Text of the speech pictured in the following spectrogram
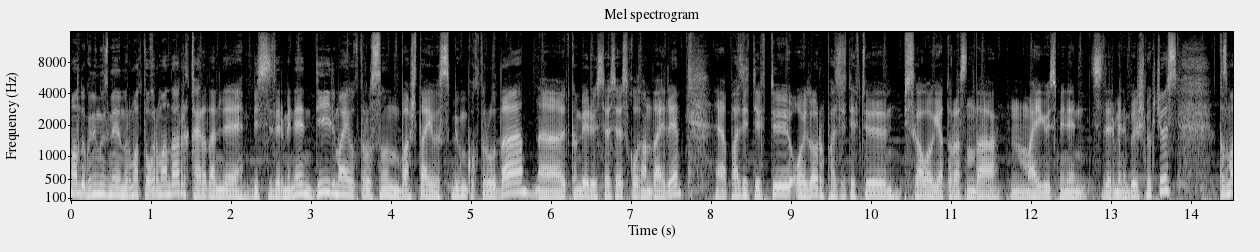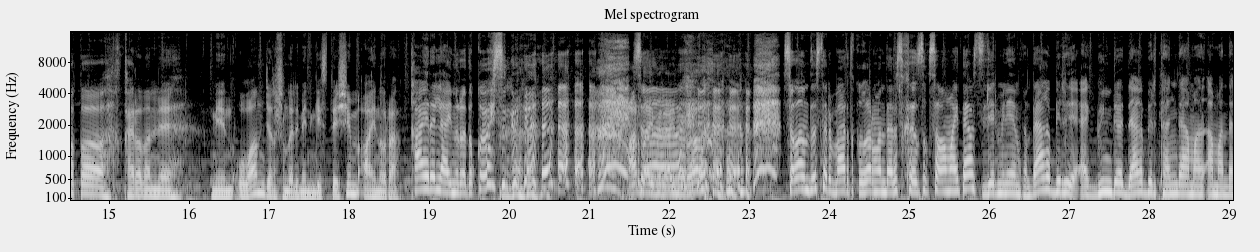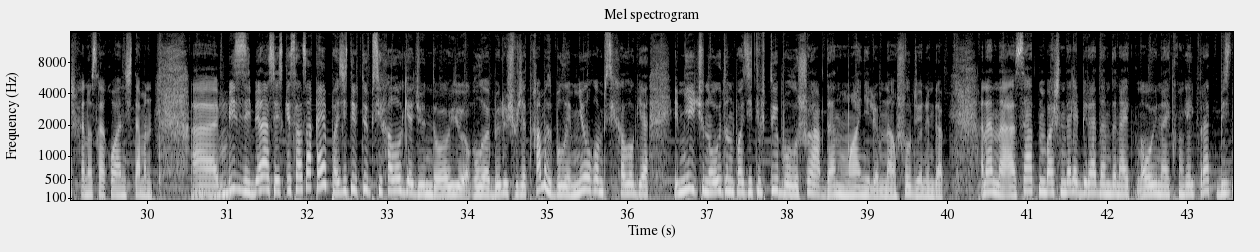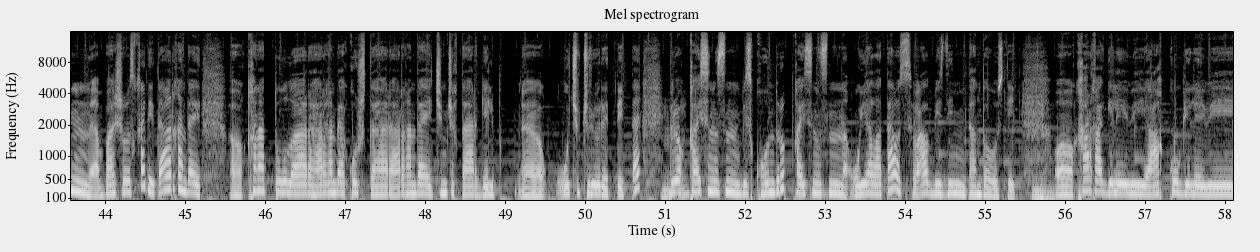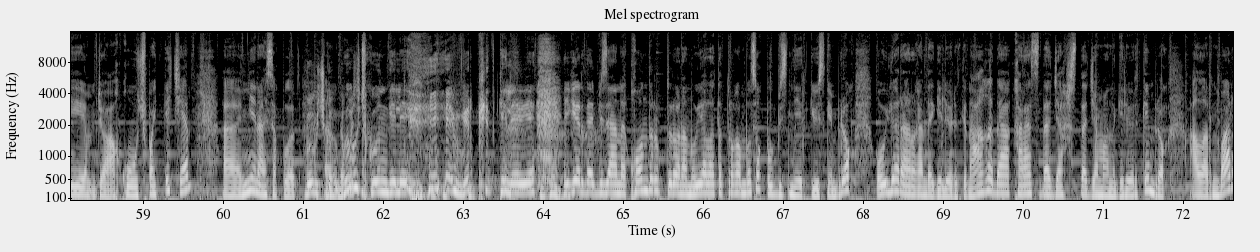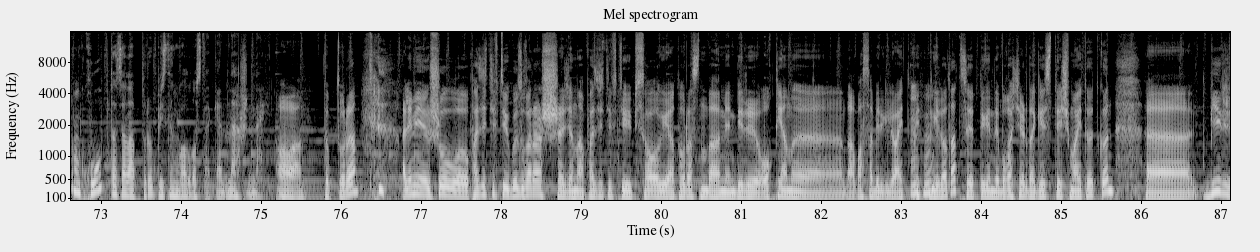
кутмандуу күнүңүз менен урматтуу угармандар кайрадан эле биз сиздер менен дил маек уктуруусун баштайбыз. Бүгүнкү уктурууда э, өткөн берүүбүздө сөз кылгандай эле э, позитивдүү ойлор позитивдүү психология туурасында маегибиз менен сиздер менен бөлүшмөкчүбүз. Кызматта кайрадан эле мен улан жана ошондой эле менин кесиптешим айнура. Кайра эле айнура деп койбойсуңбу ар дайым эле айнура. Салам достор баардык угармандарыбызга ысык салам айтабыз. Сиздер менен дагы бир э, күндө дагы бир таңда амандашканыбызга кубанычтамын. Биз бир аз эске салсак э позитивдүү психология жөнүндө ой кылып бөлүшүп жатканбыз. Бул эмне болгон психология? Эмне үчүн ойдун позитивдүү болушу абдан маанилүү мына ушул жөнүндө. Анан сааттын башында эле бир адамдын оюн айткым келип турат. Биздин башыбызга дейт ар кандай э, канаттуу ар кандай куштар ар кандай чымчыктар келип учуп жүрө берет дейт да. Бирок кайсынысын биз кондуруп кайсынысын уялатабыз ал биздин тандообуз дейт. Карга келеби аккуу келеби жок аккуу учпайт дейчү э эмнени айтсак болот? Көгүчкөн деп койчу. көгүчкөн келеби бүркүт келеби. Эгерде биз аны кондуруп туруп анан уялата турган болсок бул биздин эркибиз экен. Бирок ойлор ар кандай келе берет экен? Агы да карасы да жакшысы да жаманы келе берет экен. Бирок алардын баарын кууп тазалап туруу биздин колубузда экен. Мына ушундай. Ооба туптуура ал эми ушул позитивдүү көз караш жана позитивдүү психология туурасында мен бир окуяны да баса белгилеп айтып кетким келип атат. Себеп дегенде буга чейин да кесиптешим айтып өткөн э, бир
